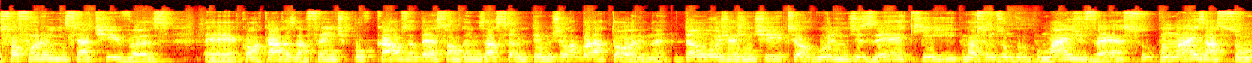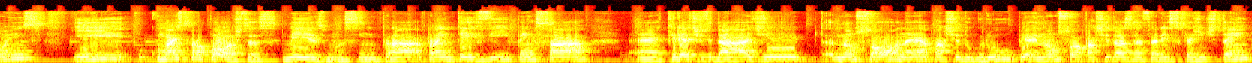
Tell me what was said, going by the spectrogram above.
só foram iniciativas é, colocadas à frente por causa dessa organização em termos de laboratório, né? Então hoje a gente se orgulha em dizer que nós somos um grupo mais diverso, com mais ações e com mais propostas mesmo, assim, para intervir e pensar é, criatividade não só né, a partir do grupo e não só a partir das referências que a gente tem,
